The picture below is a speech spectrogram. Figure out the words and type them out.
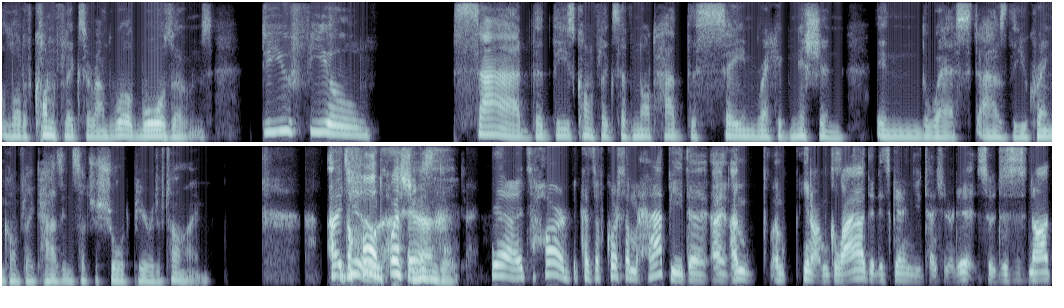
a lot of conflicts around the world, war zones, do you feel sad that these conflicts have not had the same recognition in the West as the Ukraine conflict has in such a short period of time? I it's do. a hard question, yeah. isn't it? Yeah, it's hard because, of course, I'm happy that I, I'm, I'm, you know, I'm glad that it's getting the attention it is. So this is not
